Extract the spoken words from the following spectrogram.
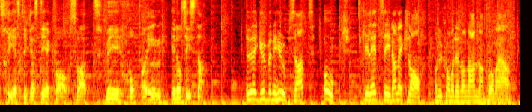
tre stycken steg kvar så att vi hoppar in i de sista. Nu är gubben ihopsatt och skelettsidan är klar. Och nu kommer det någon annan på mig här.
